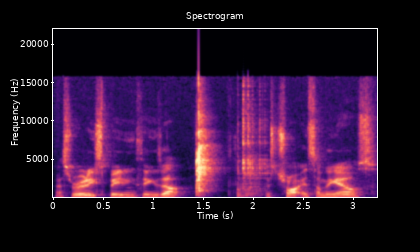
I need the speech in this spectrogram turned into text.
That's really speeding things up. Let's try it in something else.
